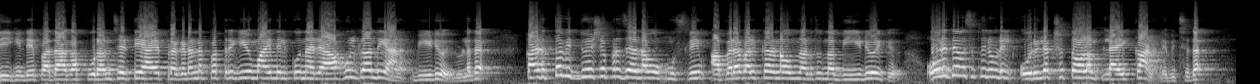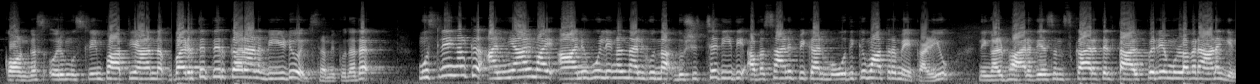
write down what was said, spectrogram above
ലീഗിന്റെ പതാക പുറം ചെട്ടിയായ പ്രകടന പത്രികയുമായി നിൽക്കുന്ന രാഹുൽ ഗാന്ധിയാണ് വീഡിയോയിലുള്ളത്. കടുത്ത വിദ്വേഷ പ്രചരണവും മുസ്ലിം അപരവൽക്കരണവും നടത്തുന്ന വീഡിയോയ്ക്ക് ഒരു ദിവസത്തിനുള്ളിൽ ഒരു ലക്ഷത്തോളം ലൈക്കാണ് ലഭിച്ചത്. കോൺഗ്രസ് ഒരു മുസ്ലിം പാർട്ടിയാണെന്ന് വരുത്തി തീർക്കാനാണ് വീഡിയോയിൽ ശ്രമിക്കുന്നത്. മുസ്ലിങ്ങൾക്ക് അന്യായമായി ആനുകൂല്യങ്ങൾ നൽകുന്ന ദുഷിച്ച രീതി അവസാനിപ്പിക്കാൻ മോദിക്ക് മാത്രമേ കഴിയൂ. നിങ്ങൾ ഭാരതീയ സംസ്കാരത്തിൽ താല്പര്യമുള്ളവരാണെങ്കിൽ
